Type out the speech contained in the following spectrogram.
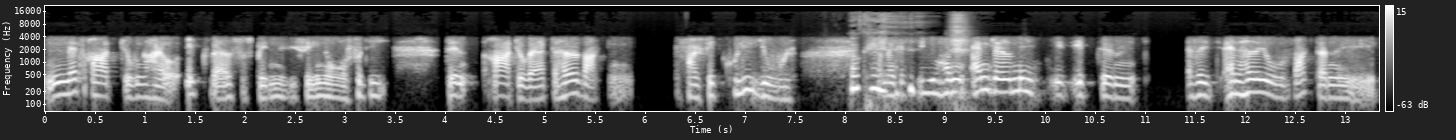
netradioen har jo ikke været så spændende de senere år, fordi den radiovært, der havde vagten, faktisk ikke kunne lide jul. Okay. Så man kan sige, han, han lavede et, et, et, øhm, altså, han havde jo vagterne i,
